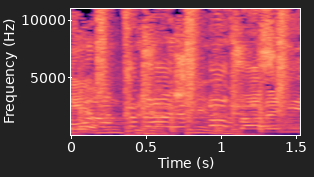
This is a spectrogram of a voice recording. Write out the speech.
DJ Aman production and mix.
